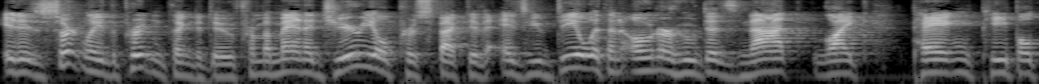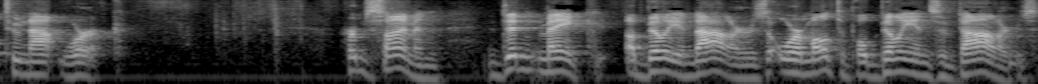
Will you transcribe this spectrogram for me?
it is certainly the prudent thing to do from a managerial perspective as you deal with an owner who does not like paying people to not work. Herb Simon didn't make a billion dollars or multiple billions of dollars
